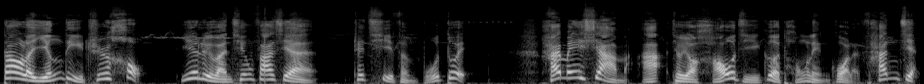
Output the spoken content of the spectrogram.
到了营地之后，耶律晚清发现这气氛不对，还没下马，就有好几个统领过来参见。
